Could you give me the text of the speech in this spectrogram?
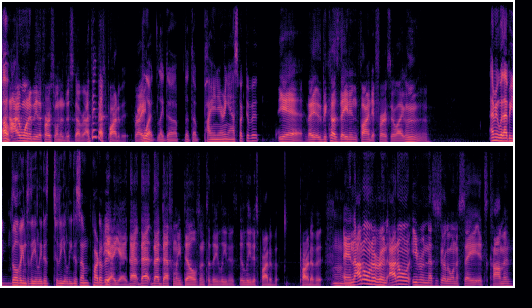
Oh. I want to be the first one to discover. I think that's part of it, right? what like the, the the pioneering aspect of it Yeah, they because they didn't find it first. They're like, mm. i mean would that be delving into the elitist to the elitism part of it Yeah, yeah, that that that definitely delves into the elitist elitist part of it. Part of it, Mhm. and I don't even I don't even necessarily want to say it's common,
